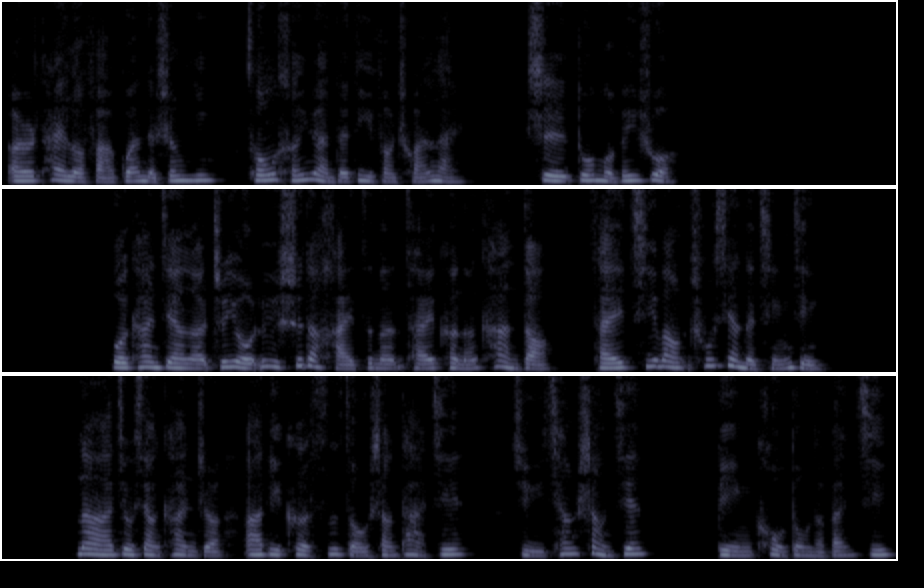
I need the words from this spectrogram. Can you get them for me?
而泰勒法官的声音从很远的地方传来，是多么微弱。我看见了只有律师的孩子们才可能看到、才期望出现的情景，那就像看着阿蒂克斯走上大街，举枪上肩，并扣动了扳机。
